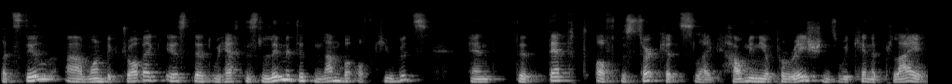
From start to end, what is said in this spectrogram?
But still, one big drawback is that we have this limited number of qubits and the depth of the circuits, like how many operations we can apply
